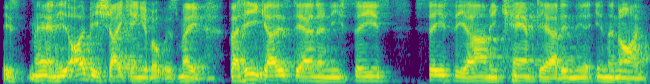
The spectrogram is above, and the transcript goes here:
is, man, I'd be shaking if it was me. But he goes down and he sees sees the army camped out in the in the night.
